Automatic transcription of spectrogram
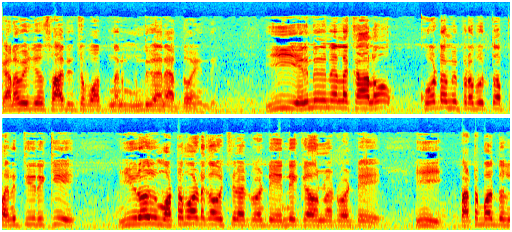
ఘన విజయం సాధించబోతుందని ముందుగానే అర్థమైంది. ఈ ఎనిమిది నెలల కాలం కూటమి ప్రభుత్వ పనితీరుకి ఈరోజు మొట్టమొదటగా మొట్టమొదటిగా వచ్చినటువంటి ఎన్నికగా ఉన్నటువంటి ఈ పట్టభద్రుల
